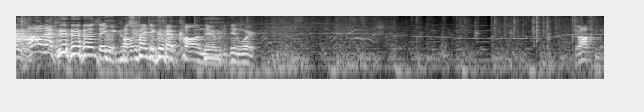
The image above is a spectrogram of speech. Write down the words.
Ah! Oh, God! Thank you, Colin. I tried to grab Colin there, but it didn't work. Get off of me.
